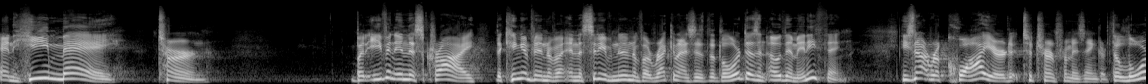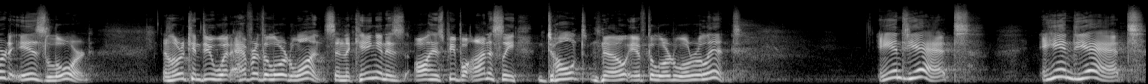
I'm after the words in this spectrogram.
and he may turn. But even in this cry, the king of Nineveh and the city of Nineveh recognizes that the Lord doesn't owe them anything. He's not required to turn from his anger. The Lord is Lord. And the Lord can do whatever the Lord wants. And the king and his, all his people honestly don't know if the Lord will relent. And yet, and yet,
